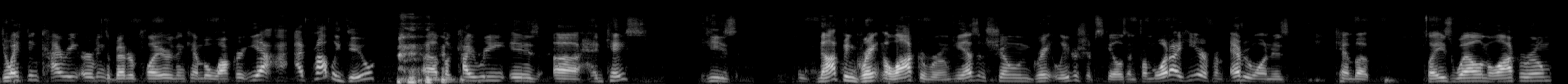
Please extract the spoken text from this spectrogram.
Do I think Kyrie Irving's a better player than Kemba Walker? Yeah, I, I probably do. Uh, but Kyrie is a head case. He's not been great in the locker room. He hasn't shown great leadership skills. And from what I hear from everyone is Kemba plays well in the locker room.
